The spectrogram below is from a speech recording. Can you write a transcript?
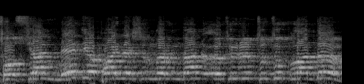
sosyal medya paylaşımlarından ötürü tutuklandım.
